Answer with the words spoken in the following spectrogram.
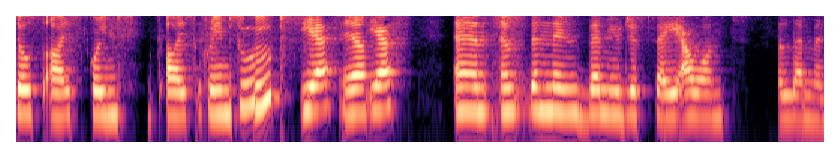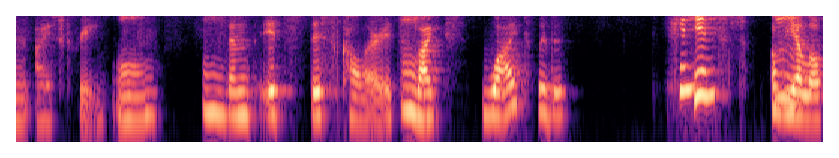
Those ice creams, ice cream scoops. Yes, Yeah. yes. And and then then then you just say I want a lemon ice cream. Mm. Then it's this color. It's like white with a hint, Hint. of yellow,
